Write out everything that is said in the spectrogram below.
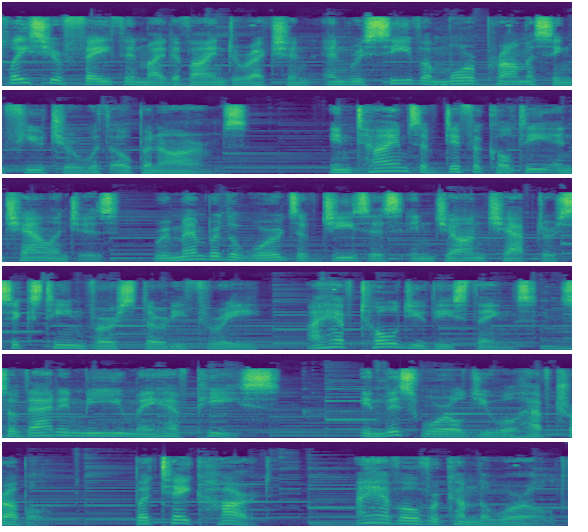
Place your faith in my divine direction and receive a more promising future with open arms. In times of difficulty and challenges, remember the words of Jesus in John chapter 16 verse 33, I have told you these things, so that in me you may have peace. In this world you will have trouble. But take heart, I have overcome the world.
